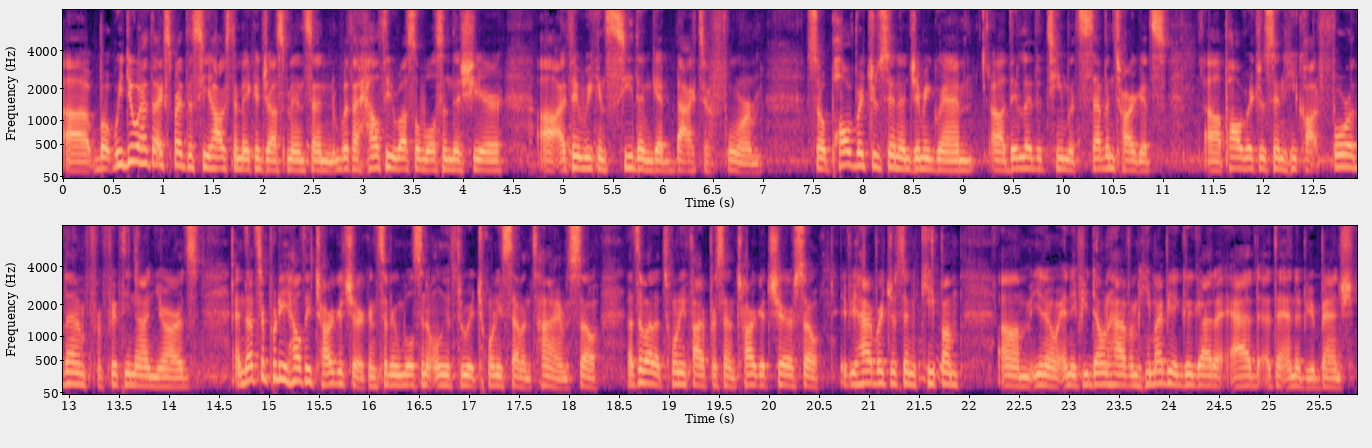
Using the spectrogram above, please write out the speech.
Uh, but we do have to expect the Seahawks to make adjustments, and with a healthy Russell Wilson this year, uh, I think we can see them get back to form. So Paul Richardson and Jimmy Graham, uh, they led the team with seven targets. Uh, Paul Richardson, he caught four of them for 59 yards, and that's a pretty healthy target share considering Wilson only threw it 27 times. So that's about a 25% target share. So if you have Richardson, keep him. Um, you know, and if you don't have him, he might be a good guy to add at the end of your bench.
